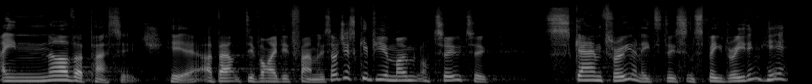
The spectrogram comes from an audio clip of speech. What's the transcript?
another passage here about divided families. I'll just give you a moment or two to scan through. You need to do some speed reading here,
